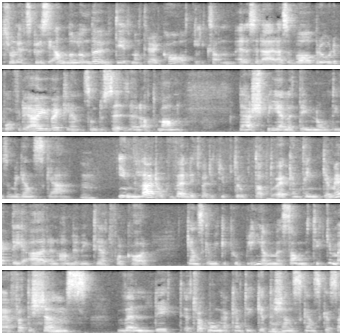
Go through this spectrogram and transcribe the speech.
tror ni att det skulle se annorlunda ut i ett matriarkat liksom? Eller sådär. Alltså vad beror det på? För det är ju verkligen som du säger att man, det här spelet är ju någonting som är ganska Mm. inlärt och väldigt, väldigt djupt rotat. Och jag kan tänka mig att det är en anledning till att folk har ganska mycket problem med samtycke med. För att det känns väldigt, jag tror att många kan tycka att det känns ganska så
